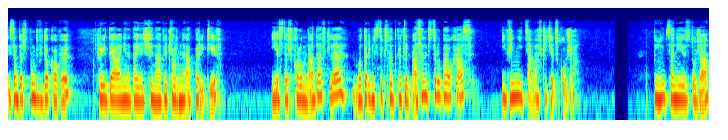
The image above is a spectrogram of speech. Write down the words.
Jest tam też punkt widokowy, który idealnie nadaje się na wieczorny aperitif. Jest też kolumnada w tle, modernistyczny odkryty basen w stylu Bauhaus i winnica na szczycie wzgórza. Winnica nie jest duża,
